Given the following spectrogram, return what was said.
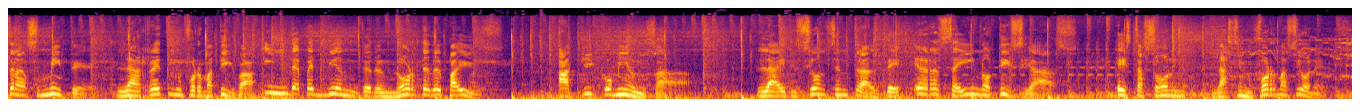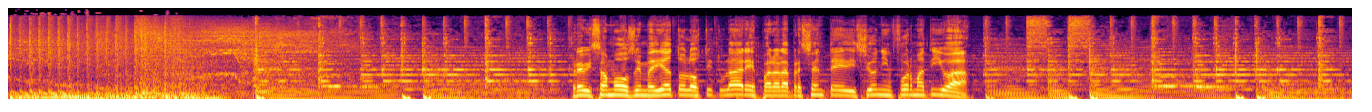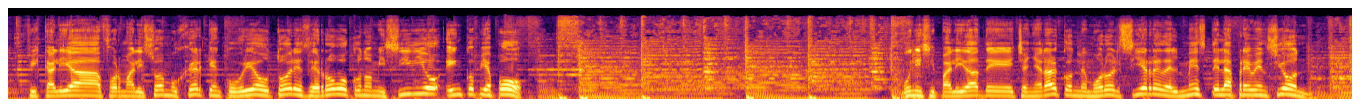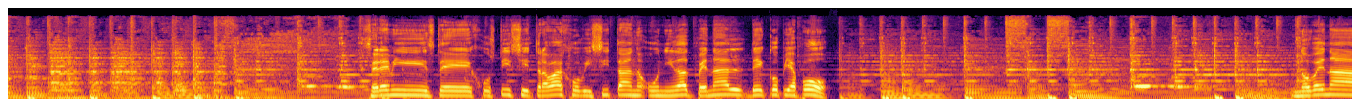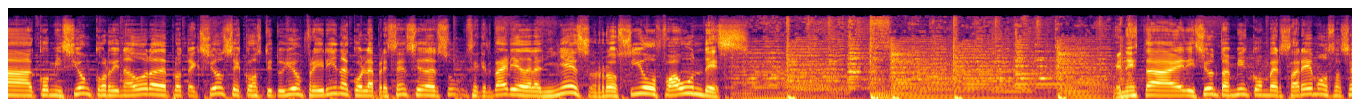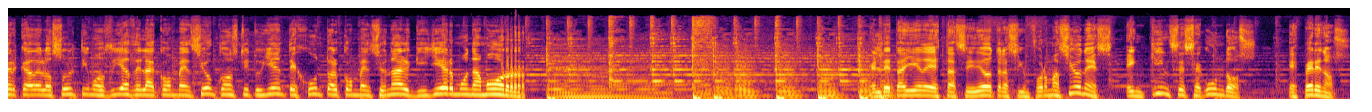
transmite la red informativa independiente del norte del país. Aquí comienza la edición central de RCI Noticias. Estas son las informaciones. Revisamos de inmediato los titulares para la presente edición informativa. Fiscalía formalizó a mujer que encubrió autores de robo con homicidio en Copiapó. Municipalidad de Chañaral conmemoró el cierre del mes de la prevención. Ceremis de Justicia y Trabajo visitan unidad penal de Copiapó. Novena Comisión Coordinadora de Protección se constituyó en Freirina con la presencia de su secretaria de la Niñez, Rocío Faúndes. En esta edición también conversaremos acerca de los últimos días de la Convención Constituyente junto al convencional Guillermo Namor. El detalle de estas y de otras informaciones en 15 segundos. Espérenos.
